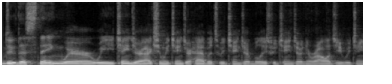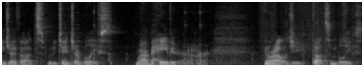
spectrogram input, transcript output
do this thing where we change our action, we change our habits, we change our beliefs, we change our neurology, we change our thoughts, we change our beliefs, our behavior, our neurology, thoughts, and beliefs.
